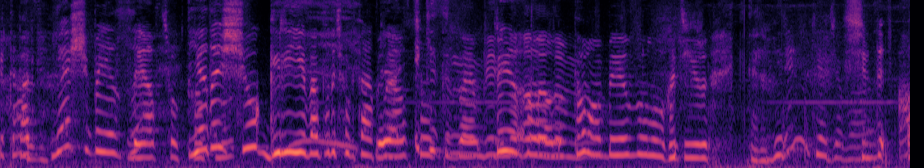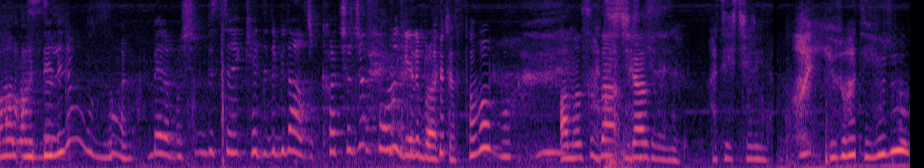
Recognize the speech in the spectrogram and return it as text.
Bir Bak tane. ya şu beyazı Beyaz çok tatlı. ya da şu gri bak bu da çok tatlı. Beyaz çok İkisinden güzel. birini Beyaz alalım. alalım. Tamam beyaz alalım. Hadi yürü. Gidelim. Verir mi ki acaba? Şimdi aa, anneleri mi bunlar? Merhaba şimdi biz senin kedini birazcık kaçıracağız sonra geri bırakacağız tamam mı? Anası da biraz. Hadi içeri. Ay yürü hadi yürü.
